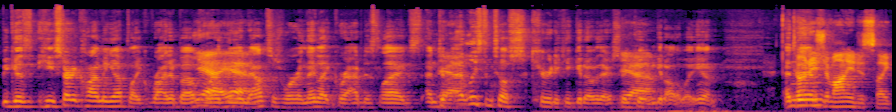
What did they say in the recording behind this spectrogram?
because he started climbing up like right above Yeah, where the yeah. announcers were, and they like grabbed his legs until Yeah. at least until security could get over there, so he couldn't get all the way in. And Tony then, Schiavone just like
